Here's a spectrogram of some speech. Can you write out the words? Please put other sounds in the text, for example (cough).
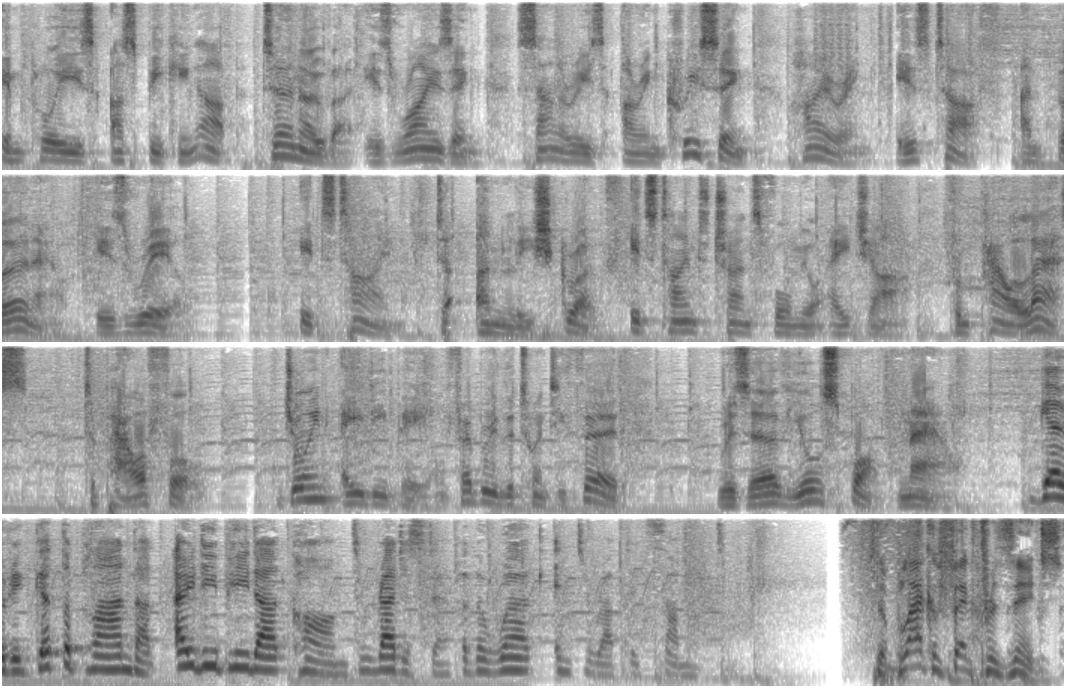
Employees are speaking up, turnover is rising, salaries are increasing, hiring is tough, and burnout is real. It's time to unleash growth. It's time to transform your HR from powerless to powerful. Join ADP on February the 23rd. Reserve your spot now. Go to gettheplan.adp.com to register for the Work Interrupted Summit. The Black Effect Presents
